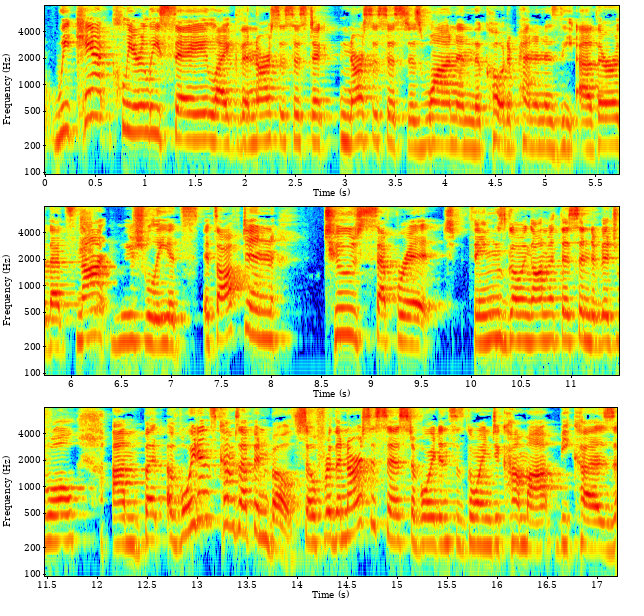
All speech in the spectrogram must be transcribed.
we can't clearly say like the narcissistic narcissist is one and the codependent is the other that's not sure. usually it's it's often two separate things going on with this individual. Um, but avoidance comes up in both. So for the narcissist, avoidance is going to come up because,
